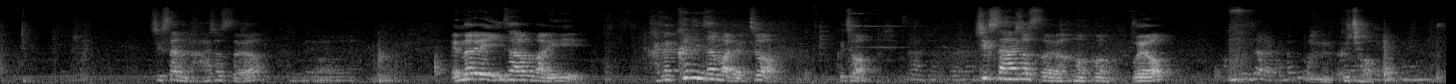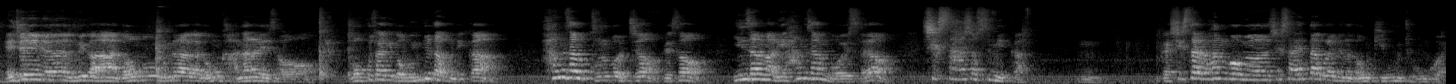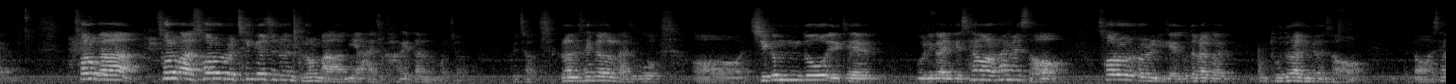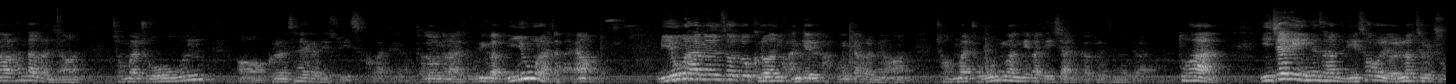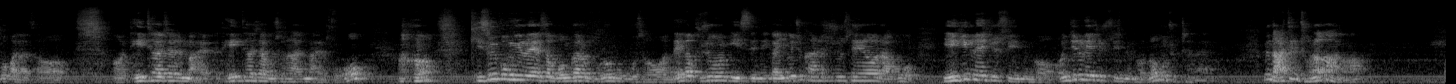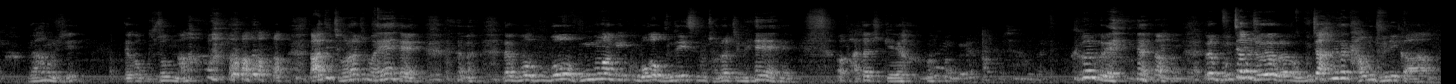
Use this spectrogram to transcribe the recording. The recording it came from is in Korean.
식사는 다 하셨어요? 어. 옛날에 인사하는 말이 가장 큰 인사말이었죠? 그쵸? 식사하셨어요? 식사하셨어요. 왜요? 없는 사람이 한 번. 음, 그쵸. 예전에는 우리가 너무 우리나라가 너무 가난해서 먹고 살기 너무 힘들다 보니까 항상 굶었죠. 그래서 인사말이 항상 뭐였어요? 식사하셨습니까? 음. 그러니까 식사를 한 거면 식사했다 그러면 너무 기분 좋은 거예요. 서로가 서로가 서로를 챙겨주는 그런 마음이 아주 강했다는 거죠. 그렇죠. 그런 생각을 가지고 어, 지금도 이렇게 우리가 이렇게 생활을 하면서 서로를 이렇게 도드라 도드라주면서 어, 생활을 한다 그러면 정말 좋은 어, 그런 사회가 될 수 있을 것 같아요. 더더군다나 우리가 미용을 하잖아요. 미용을 하면서도 그런 관계를 갖고 있다 그러면 정말 좋은 관계가 되지 않을까 그런 생각이 들어요. 또한 이 자리에 있는 사람들이 서로 연락처를 주고받아서 어, 데이트하자 말 데이트하자고 전화하지 말고 어, 기술 공유를 해서 뭔가를 물어보고서 내가 부족한 게 있으니까 이거 좀 가르쳐 주세요 라고 얘기를 해줄 수 있는 거, 언지를 해줄 수 있는 거 너무 좋잖아요. 근데 나한테 전화가 안 와. 왜 안 오지? 내가 무섭나? 나한테 전화 좀 해. 내가 뭐, 뭐 궁금한 게 있고 뭐가 문제 있으면 전화 좀 해. 어, 받아줄게요. 그건 그래. 그럼 문자로 줘요. 그러면 문자 항상 답은 주니까.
